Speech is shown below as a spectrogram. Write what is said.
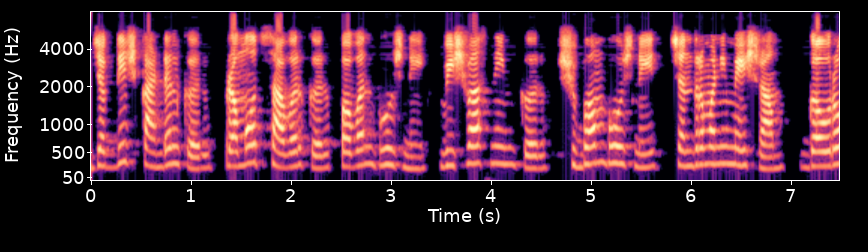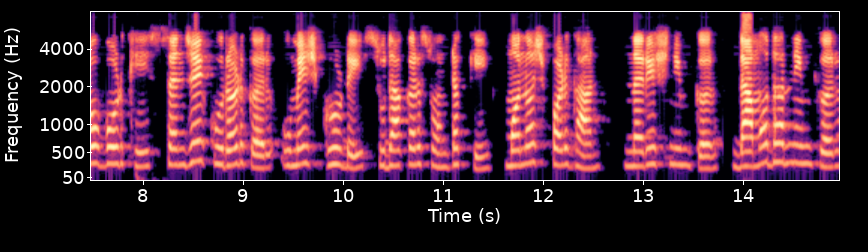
जगदीश कांडलकर प्रमोद सावरकर पवन भोजने विश्वास निमकर शुभम भोजने चंद्रमणी मेश्राम गौरव बोडखे संजय कुरडकर उमेश घोडे सुधाकर सोनटक्के मनोज पडघान नरेश निमकर दामोदर निमकर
